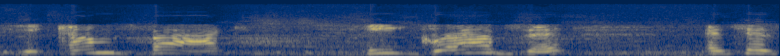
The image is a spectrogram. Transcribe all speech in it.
He comes back. He grabs it and says,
